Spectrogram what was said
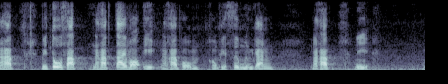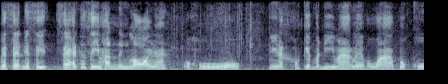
นะครับ มีตู้ซับนะครับใต้เบาะอีกนะครับผมของพิซซึมเหมือนกันนะครับ นี่เบ็ดเสร็จเนี่ยสี่แสนก็สี่พันหนึ่งร้อยนะ โอ้โห นี่นะเขาเก็บมาดีมากเลย เพราะว่าพวกคู่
